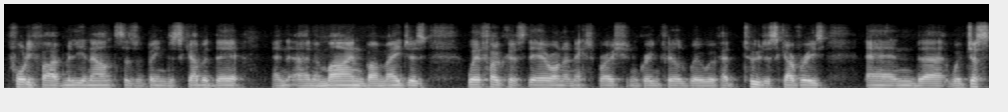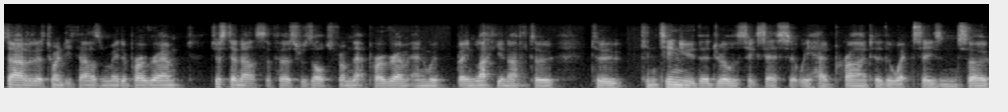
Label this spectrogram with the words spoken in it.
45 million ounces have been discovered there and, and a mine by majors. We're focused there on an exploration greenfield where we've had two discoveries and uh, we've just started a 20,000 metre program just announced the first results from that program, and we've been lucky enough to to continue the drill of success that we had prior to the wet season. So,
